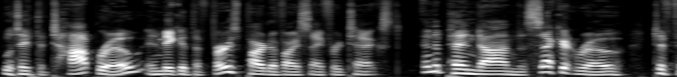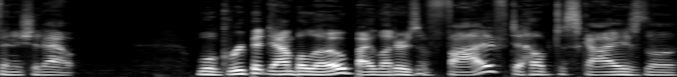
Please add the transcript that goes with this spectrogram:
We'll take the top row and make it the first part of our ciphertext and append on the second row to finish it out. We'll group it down below by letters of 5 to help disguise the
